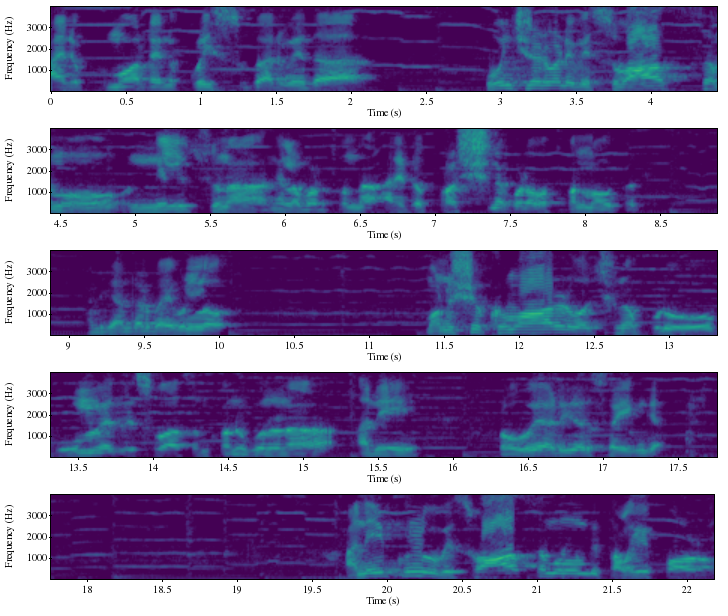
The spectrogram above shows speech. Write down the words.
ఆయన కుమారుడైన క్రీస్తు గారి మీద ఉంచినటువంటి విశ్వాసము నిల్చునా నిలబడుతుందా అనే ప్రశ్న కూడా ఉత్పన్నం అవుతుంది అందుకే అంటాడు బైబిల్లో మనుష్య కుమారుడు వచ్చినప్పుడు భూమి మీద విశ్వాసం కనుగొనునా? అని ప్రభువే అడిగారు స్వయంగా. అనేకులు విశ్వాసము నుండి తొలగిపోవడం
